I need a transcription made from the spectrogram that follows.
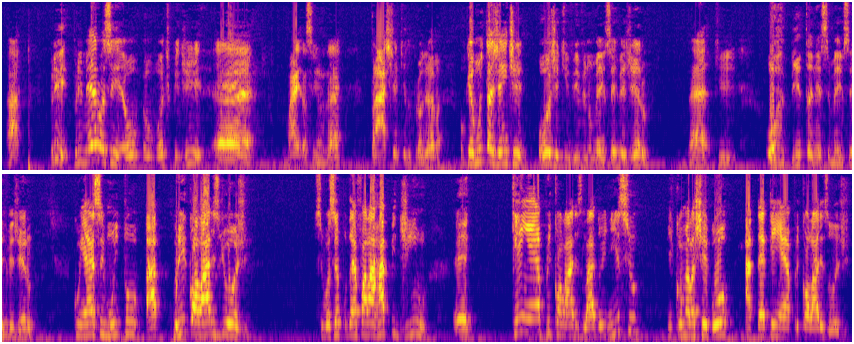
Tá? Pri, primeiro, assim, eu, eu vou te pedir, é, mais, assim, né, praxe aqui do programa, porque muita gente hoje que vive no meio cervejeiro, né, que orbita nesse meio cervejeiro, conhece muito a Pricolares de hoje. Se você puder falar rapidinho é, quem é a Pricolares lá do início e como ela chegou até quem é a Pricolares hoje.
